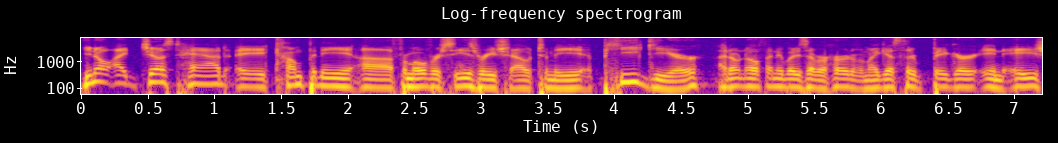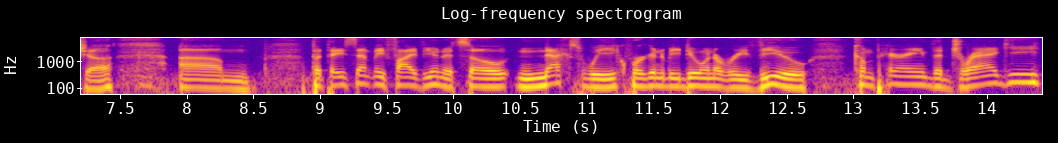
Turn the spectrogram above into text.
You know, I just had a company uh, from overseas reach out to me, P Gear. I don't know if anybody's ever heard of them. I guess they're bigger in Asia. Um, but they sent me five units. So next week, we're going to be doing a review comparing the Dragy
